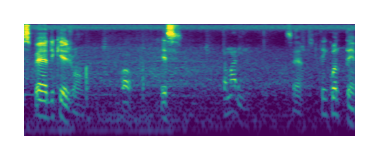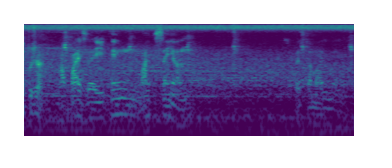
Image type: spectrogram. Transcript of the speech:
Esse pé é de que, João? Qual? Esse? Tamarina. Certo. Tem quanto tempo já? Rapaz, aí tem mais de 100 anos. Esse tamarina aí.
